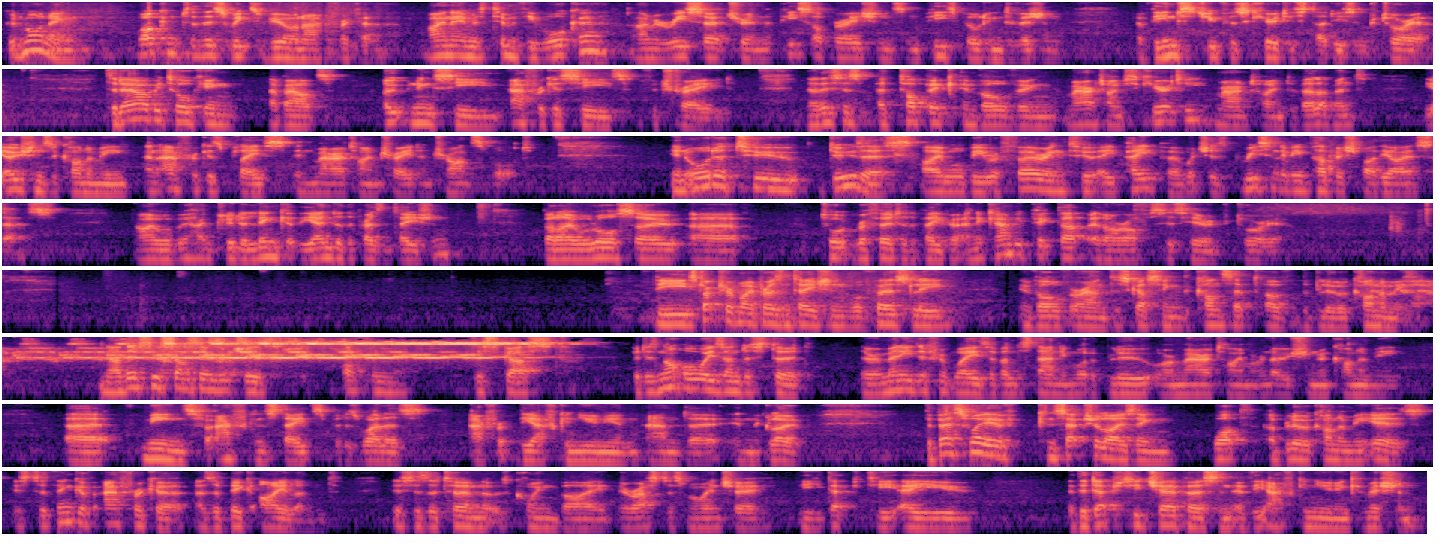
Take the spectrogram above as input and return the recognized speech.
Good morning. Welcome to this week's View on Africa. My name is Timothy Walker. I'm a researcher in the Peace Operations and Peacebuilding Division of the Institute for Security Studies in Pretoria. Today I'll be talking about opening sea, Africa's seas for trade. Now this is a topic involving maritime security, maritime development, the oceans economy, and Africa's place in maritime trade and transport. In order to do this, I will be referring to a paper which has recently been published by the ISS I will include a link at the end of the presentation, but I will also uh, talk, refer to the paper and it can be picked up at our offices here in Pretoria. The structure of my presentation will firstly involve around discussing the concept of the blue economy. Now this is something which is often discussed, but is not always understood. There are many different ways of understanding what a blue or a maritime or an ocean economy uh, means for African states, but as well as Afri the African Union and uh, in the globe. The best way of conceptualizing what a blue economy is, is to think of Africa as a big island. This is a term that was coined by Erastus Mwencha, the deputy AU, the deputy chairperson of the African Union Commission.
